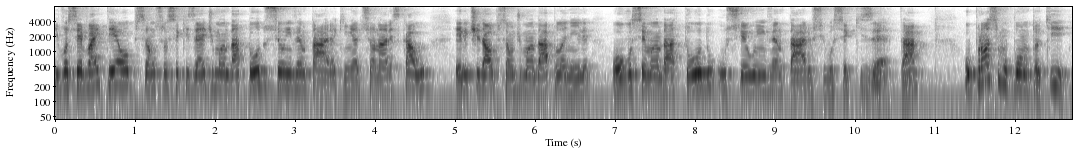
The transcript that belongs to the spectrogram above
e você vai ter a opção, se você quiser, de mandar todo o seu inventário. Aqui em adicionar SKU, ele te dá a opção de mandar a planilha ou você mandar todo o seu inventário se você quiser, tá? O próximo ponto aqui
